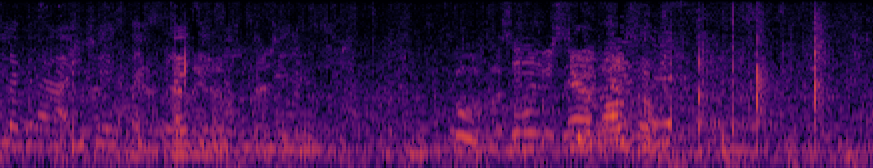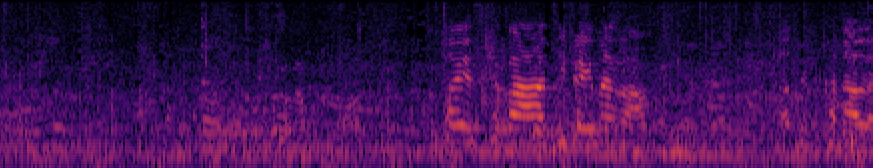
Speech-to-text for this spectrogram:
źle gra, już jesteś w kolejce To jest chyba DJ Mema na tym kanale.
